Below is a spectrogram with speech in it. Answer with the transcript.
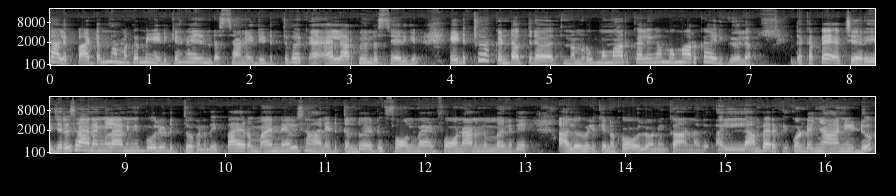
കളിപ്പാട്ടം നമുക്ക് മേടിക്കാൻ വേണ്ടി ഇൻട്രസ്റ്റ് ആണ്. ഇത് എടുത്ത് വെക്ക എല്ലാവർക്കും ഇൻട്രസ്റ്റ് ആയിരിക്കും. എടുത്ത് വെക്കേണ്ട ഉത്തരവാദിത്വം നമ്മുടെ ഉമ്മമാർക്ക് അല്ലെങ്കിൽ അമ്മമാർക്കായിരിക്കുമല്ലോ. ഇതൊക്കെ ചെറിയ ചെറിയ സാധനങ്ങളാണെങ്കിൽ പോലും എടുത്ത് വെക്കണത് ഇപ്പം അയർമ്മ എന്നെ ഒരു സാധനം എടുത്തുകൊണ്ട് പോയിട്ട് ഫോൺ ഫോണാണെന്നും ഇത് അലോ വിളിക്കുന്ന കോലോണി കാണുന്നത്. എല്ലാം പിറക്കിക്കൊണ്ട് ഞാനിടും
